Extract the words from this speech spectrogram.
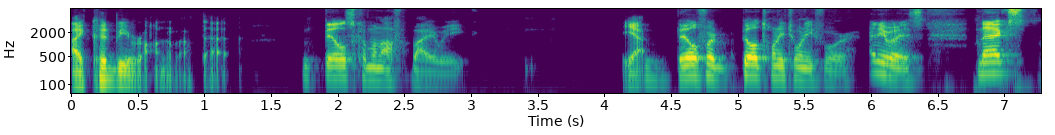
I could be wrong about that. Bill's coming off a bye week. Yeah. Bill for Bill 2024. Anyways, next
